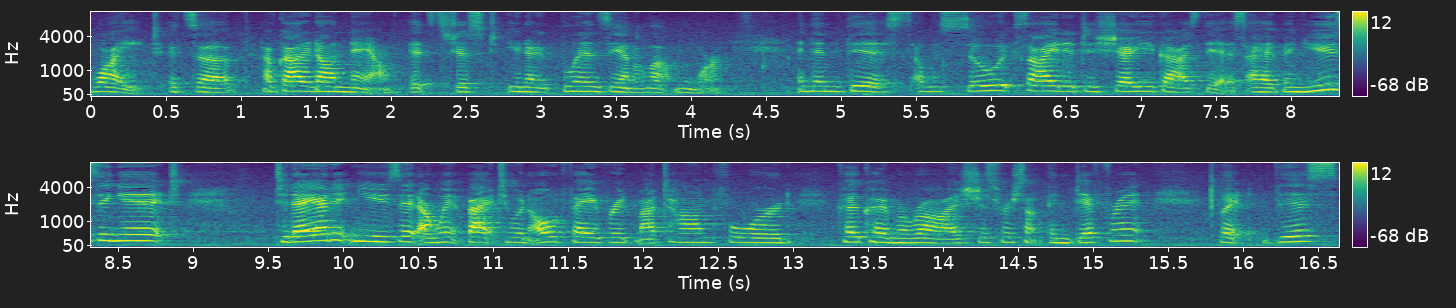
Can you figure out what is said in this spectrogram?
white. It's a, I've got it on now. It's just, you know, blends in a lot more. And then this, I was so excited to show you guys this. I have been using it. Today I didn't use it. I went back to an old favorite, my Tom Ford Cocoa Mirage, just for something different. But this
